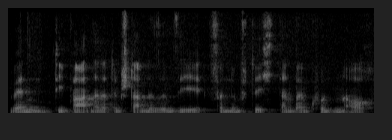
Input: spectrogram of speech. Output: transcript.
wenn die Partner nicht imstande sind, sie vernünftig dann beim Kunden auch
